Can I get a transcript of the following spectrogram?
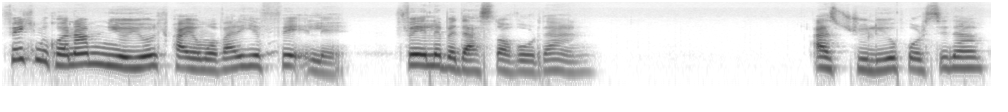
فکر می‌کنم نیویورک پیامآور یه فعله. فعل به دست آوردن. از جولیو پرسیدم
